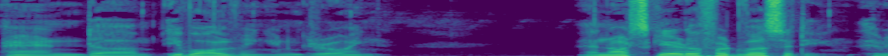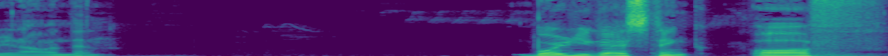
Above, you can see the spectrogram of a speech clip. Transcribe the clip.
and uh, evolving and growing and not scared of adversity every now and then. What do you guys think of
